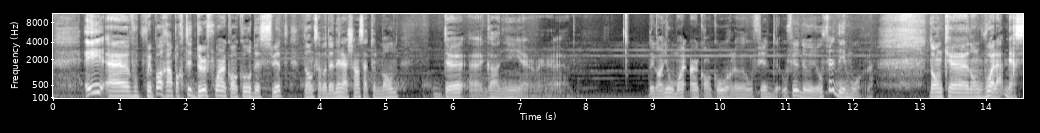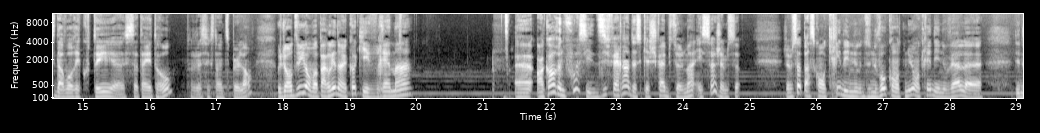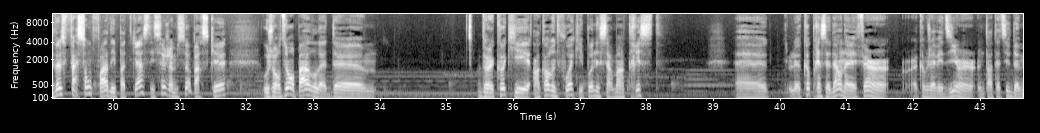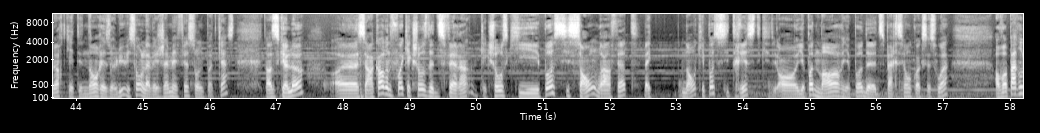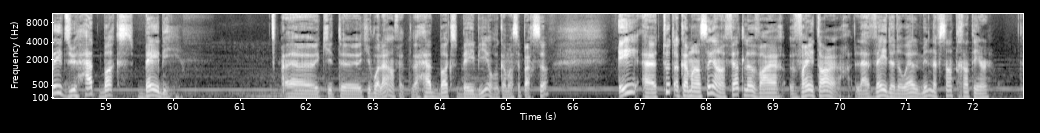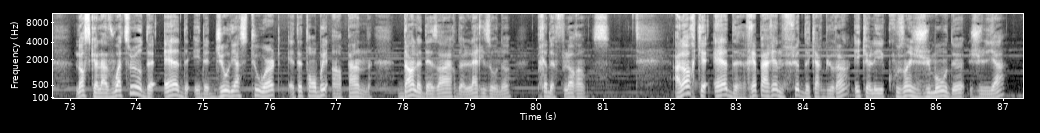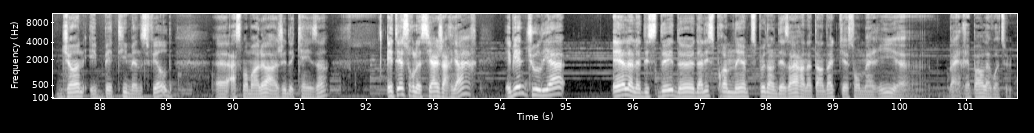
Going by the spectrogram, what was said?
Et euh, vous ne pouvez pas remporter deux fois un concours de suite. Donc, ça va donner la chance à tout le monde de euh, gagner. euh, de gagner au moins un concours là, au, fil au, fil de- au fil des mois. Donc, donc voilà, merci d'avoir écouté cette intro. Je sais que c'est un petit peu long. Aujourd'hui, on va parler d'un cas qui est vraiment... euh, encore une fois, c'est différent de ce que je fais habituellement et ça, j'aime ça. J'aime ça parce qu'on crée du nouveau contenu, on crée des nouvelles, euh, des nouvelles façons de faire des podcasts et ça, j'aime ça parce que aujourd'hui, on parle de d'un cas qui est, encore une fois, qui est pas nécessairement triste. Euh, le cas précédent, on avait fait un- comme j'avais dit, un- une tentative de meurtre qui a été non résolue. Et ça, on l'avait jamais fait sur le podcast. Tandis que là, euh, c'est encore une fois quelque chose de différent. Quelque chose qui est pas si sombre, en fait. Ben, non, qui est pas si triste. Il n'y a pas de mort, il n'y a pas de disparition, quoi que ce soit. On va parler du Hatbox Baby. Euh, qui est, euh, qui voilà, en fait, le Hatbox Baby. On va commencer par ça. Et euh, tout a commencé en fait vers 20 heures, la veille de Noël 1931, lorsque la voiture de Ed et de Julia Stewart était tombée en panne dans le désert de l'Arizona, près de Florence. Alors que Ed réparait une fuite de carburant et que les cousins jumeaux de Julia, John et Betty Mansfield, euh, à ce moment-là âgés de 15 ans, étaient sur le siège arrière, eh bien Julia elle, a décidé d'aller se promener un petit peu dans le désert en attendant que son mari euh, ben, répare la voiture.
